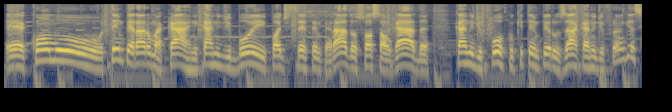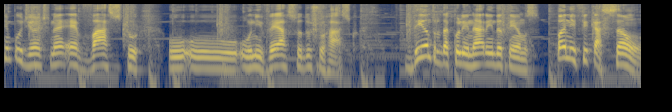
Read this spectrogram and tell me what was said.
é, como temperar uma carne. Carne de boi pode ser temperada ou só salgada. Carne de porco, que tempero usar, carne de frango e assim por diante, né? É vasto o, o, o universo do churrasco. Dentro da culinária ainda temos panificação.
